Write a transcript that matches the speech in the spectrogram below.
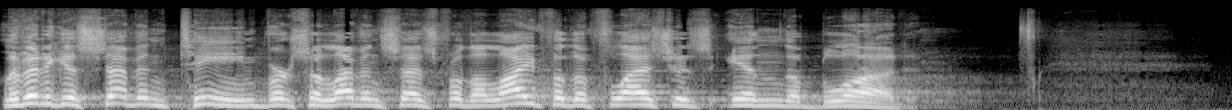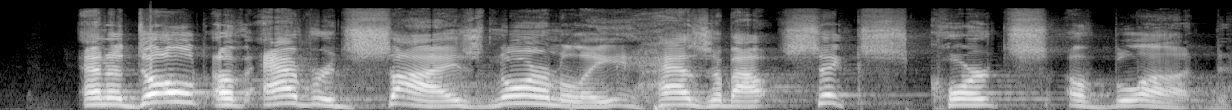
Leviticus 17, verse 11 says, For the life of the flesh is in the blood. An adult of average size normally has about six quarts of blood.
